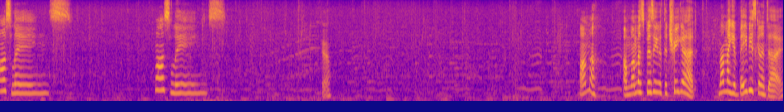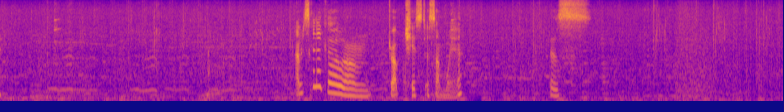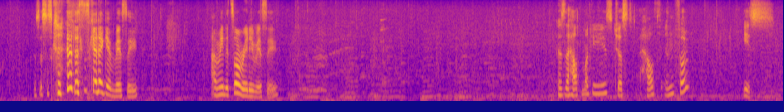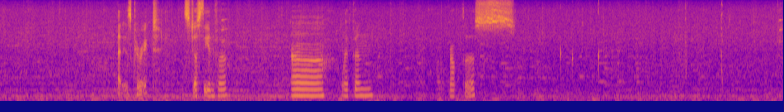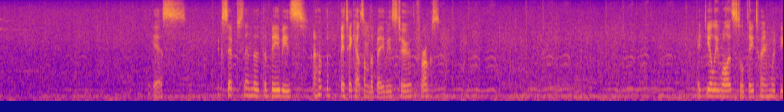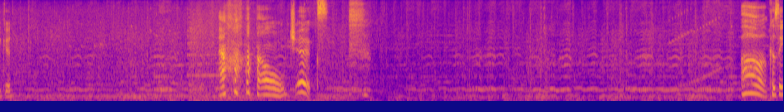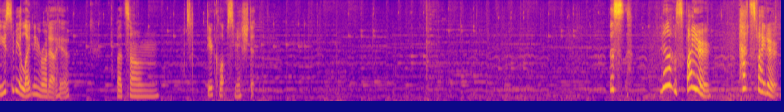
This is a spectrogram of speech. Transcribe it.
Moslings. Moslings. Go. Mama. Oh, Mama's busy with the tree guard. Mama, your baby's gonna die. I'm just gonna go, um, drop Chester somewhere. This is gonna, this is gonna get messy. I mean, it's already messy. Is the health mod you use just health info? Yes. That is correct. It's just the info. Uh, weapon. Drop this. Yes. Except then the, the babies. I hope the, they take out some of the babies too, the frogs. Ideally, while it's still daytime, would be good. Ow, oh, jerks! Oh, because there used to be a lightning rod out here. But, um... Deerclops smashed it. This... No, spider! Hat spider!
